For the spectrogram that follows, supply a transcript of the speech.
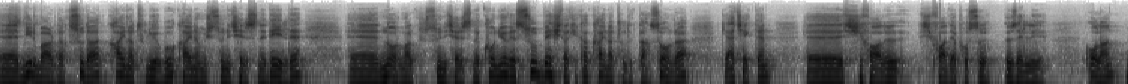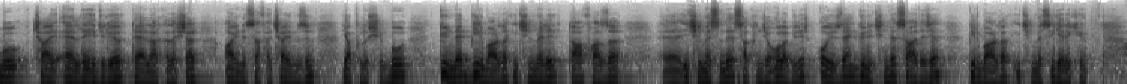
e, bir bardak suda kaynatılıyor bu. Kaynamış suyun içerisinde değil de e, normal suyun içerisinde konuyor ve su 5 dakika kaynatıldıktan sonra gerçekten e, şifalı şifa deposu özelliği olan bu çay elde ediliyor değerli arkadaşlar. Aynı sefa çayımızın yapılışı bu. Günde bir bardak içilmeli. Daha fazla e, içilmesinde sakınca olabilir. O yüzden gün içinde sadece bir bardak içilmesi gerekiyor.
